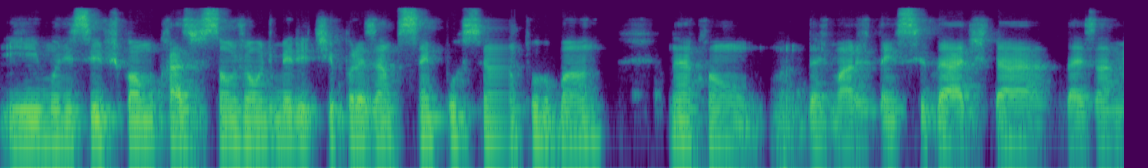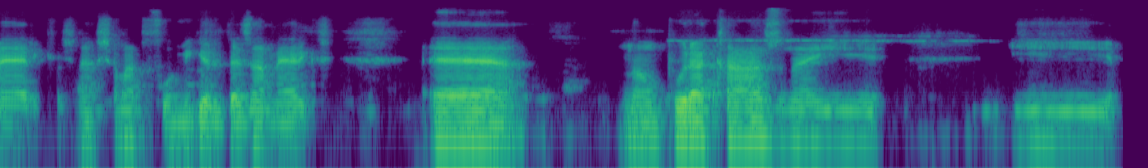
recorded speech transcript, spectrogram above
e municípios como o caso de São João de Meriti, por exemplo, 100% urbano, né, com uma das maiores densidades da, das Américas, né, chamado Formigueiro das Américas, é, não por acaso, né, e, e,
